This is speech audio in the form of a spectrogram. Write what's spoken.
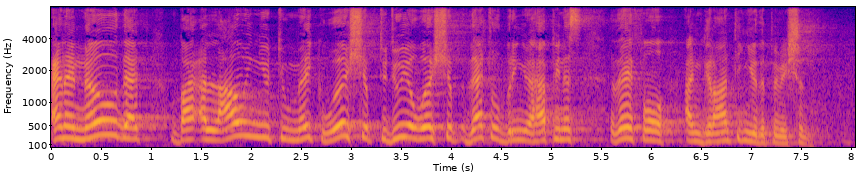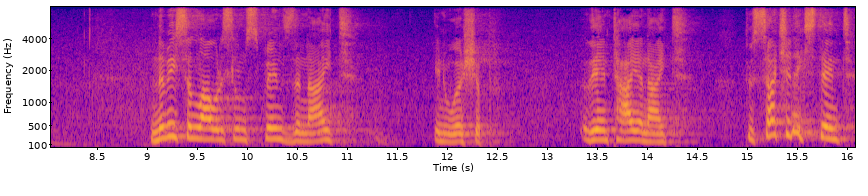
And I know that by allowing you to make worship, to do your worship, that will bring you happiness. Therefore, I'm granting you the permission. Nabi Sallallahu Alaihi Wasallam spends the night in worship, the entire night, to such an extent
